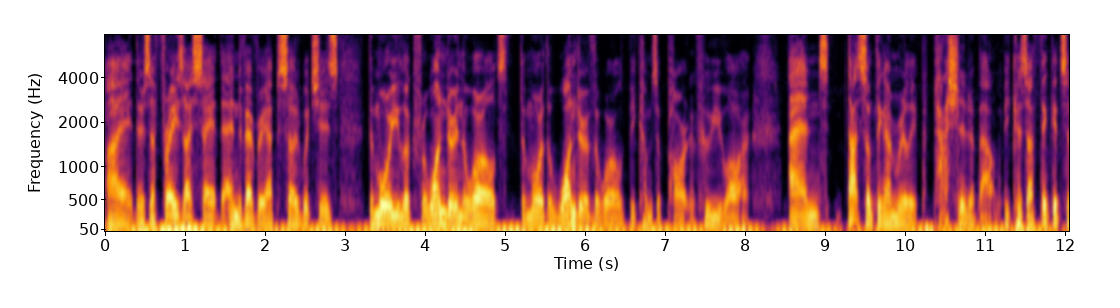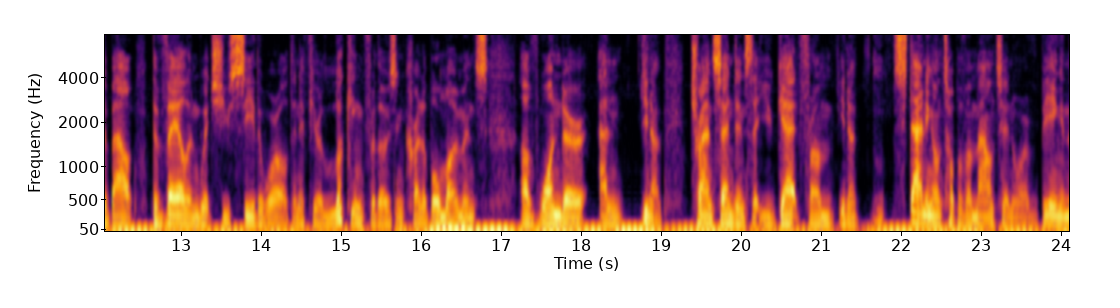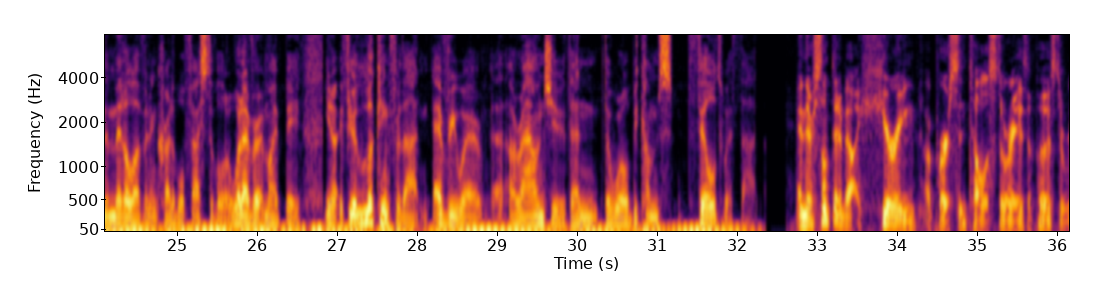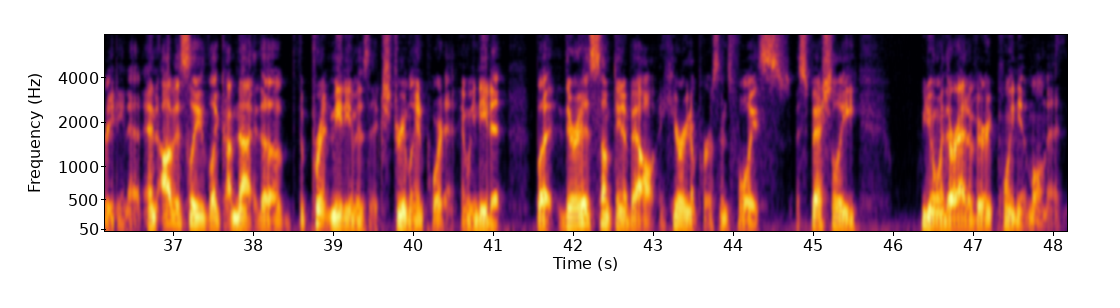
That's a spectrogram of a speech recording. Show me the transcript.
I there's a phrase I say at the end of every episode, which is the more you look for wonder in the world, the more the wonder of the world becomes a part of who you are. And that's something I'm really passionate about because I think it's about the veil in which you see the world. And if you're looking for those incredible moments of wonder and, you know, transcendence that you get from, you know, standing on top of a mountain or being in the middle of an incredible festival or whatever it might be, you know, if you're looking for that everywhere uh, around you, then the world becomes filled with that. And there's something about hearing a person tell a story as opposed to reading it. And obviously, like I'm not the the print medium is extremely important and we need it. But there is something about hearing a person's voice, especially you know when they're at a very poignant moment.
